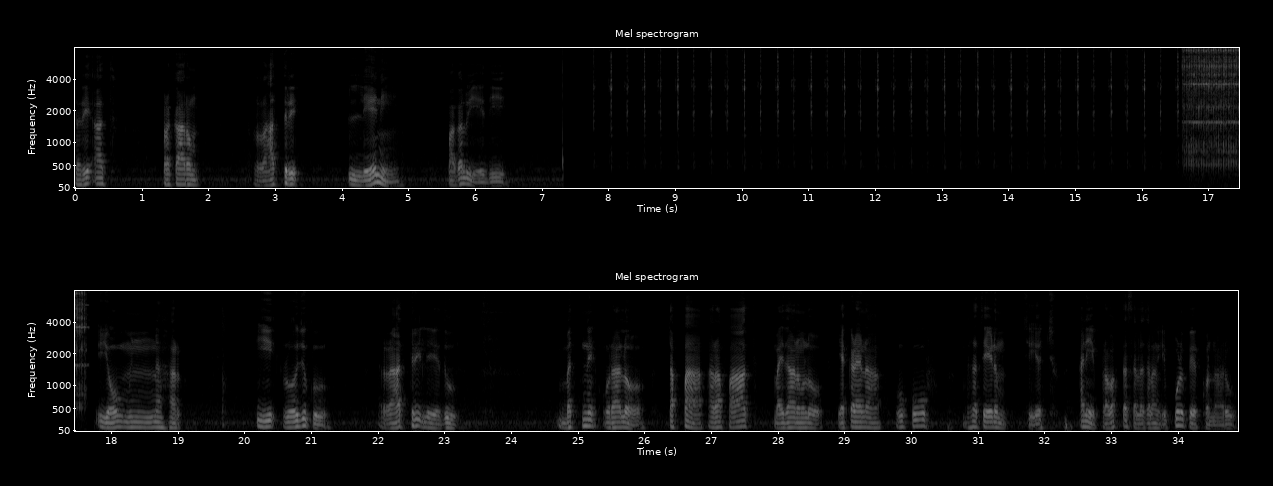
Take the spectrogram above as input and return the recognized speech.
షరియాత్ ప్రకారం రాత్రి లేని పగలు ఏది? యౌమిన్నహర్. ఈ రోజుకు రాత్రి లేదు. బత్నె ఉరాలో తప్ప అరఫాత్ మైదానంలో ఎక్కడైనా ఊహూహ్ బస చేయడం చేయొచ్చు అని ప్రవక్త సలసలం ఎప్పుడు పేర్కొన్నారు.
